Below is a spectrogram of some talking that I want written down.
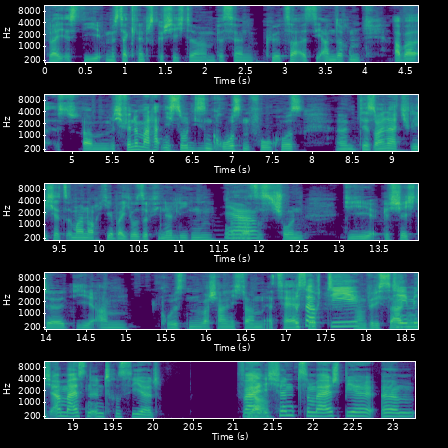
Vielleicht ist die Mr. Knips Geschichte ein bisschen kürzer als die anderen. Aber ähm, ich finde, man hat nicht so diesen großen Fokus. Ähm, der soll natürlich jetzt immer noch hier bei Josephine liegen. Ja. Aber das ist schon die Geschichte, die am größten wahrscheinlich dann erzählt. Ist auch die, die mich am meisten interessiert. Weil Ja. ich finde zum Beispiel, ähm,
